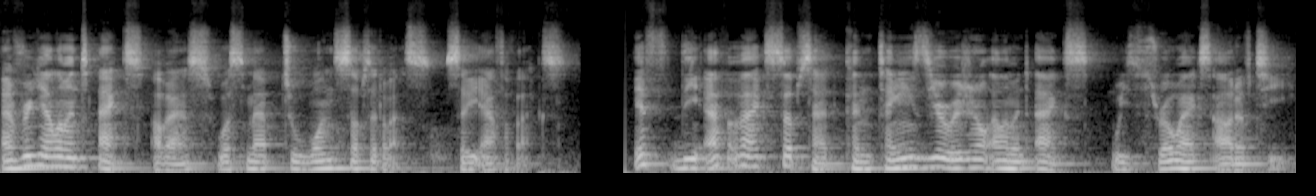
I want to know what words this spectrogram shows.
Every element x of S was mapped to one subset of S, say f of x. If the f of x subset contains the original element x, we throw x out of T.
